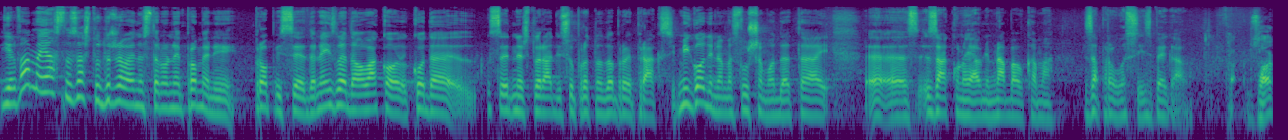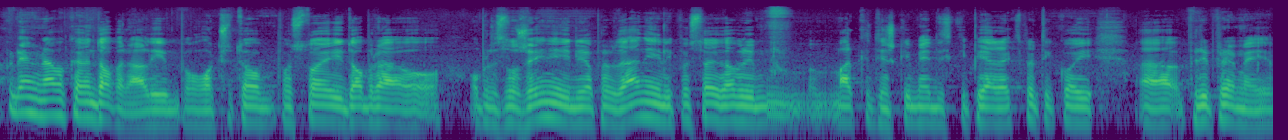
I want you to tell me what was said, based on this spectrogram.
Je li vama jasno zašto država jednostavno ne promeni propise, da ne izgleda ovako ko da se nešto radi suprotno dobroj praksi? Mi godinama slušamo da taj e, zakon o javnim nabavkama zapravo se izbegava. Pa, zakon o javnim nabavkama je dobar, ali očito postoje i dobra obrazloženje ili opravdanje ili postoje dobri marketinški, medijski PR eksperti koji pripreme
